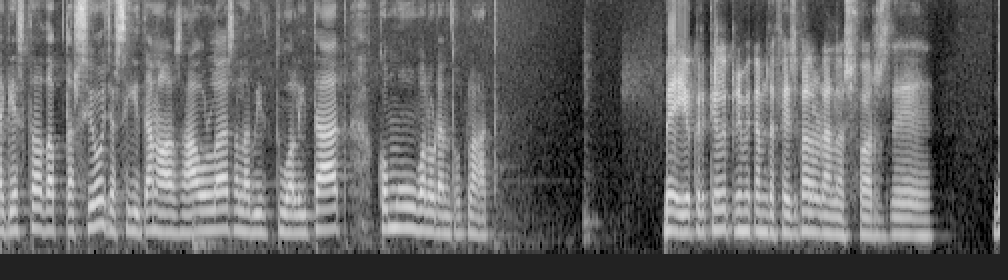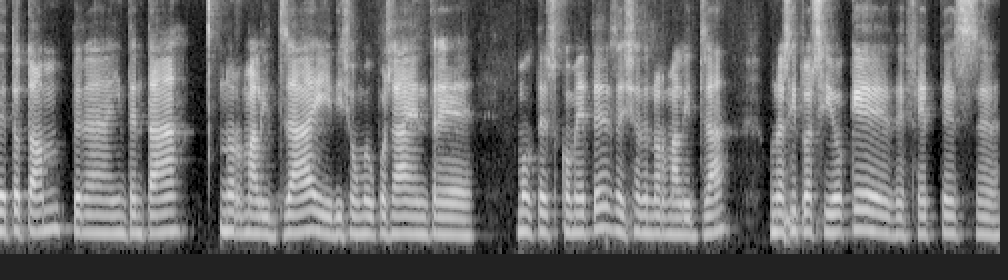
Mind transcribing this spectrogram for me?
aquesta adaptació, ja sigui tant a les aules, a la virtualitat, com ho valorem tot plegat? Bé, jo crec que el primer que hem de fer és valorar l'esforç de, de tothom per a intentar normalitzar, i deixeu-me posar entre moltes cometes, això de normalitzar una situació que, de fet, és eh,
